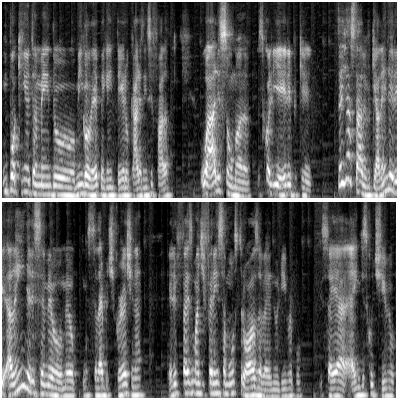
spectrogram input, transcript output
um pouquinho também do Mingolé, peguei inteiro, o Carlos nem se fala. O Alisson, mano, escolhi ele porque vocês já sabem, porque além dele, além dele ser meu, meu celebrity crush, né? Ele faz uma diferença monstruosa, velho, no Liverpool. Isso aí é, é indiscutível.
